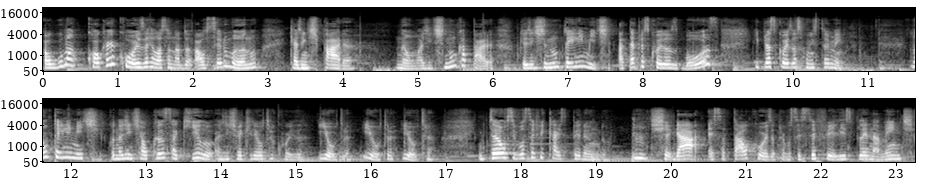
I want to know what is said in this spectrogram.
alguma qualquer coisa relacionada ao ser humano que a gente para? Não, a gente nunca para, porque a gente não tem limite, até para as coisas boas e para as coisas ruins também. Não tem limite. Quando a gente alcança aquilo, a gente vai querer outra coisa, e outra, e outra, e outra. Então, se você ficar esperando chegar essa tal coisa para você ser feliz plenamente,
